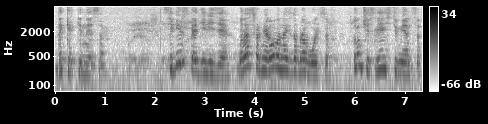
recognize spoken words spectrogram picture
до Киркинеса». Сибирская дивизия была сформирована из добровольцев, в том числе из тюменцев.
